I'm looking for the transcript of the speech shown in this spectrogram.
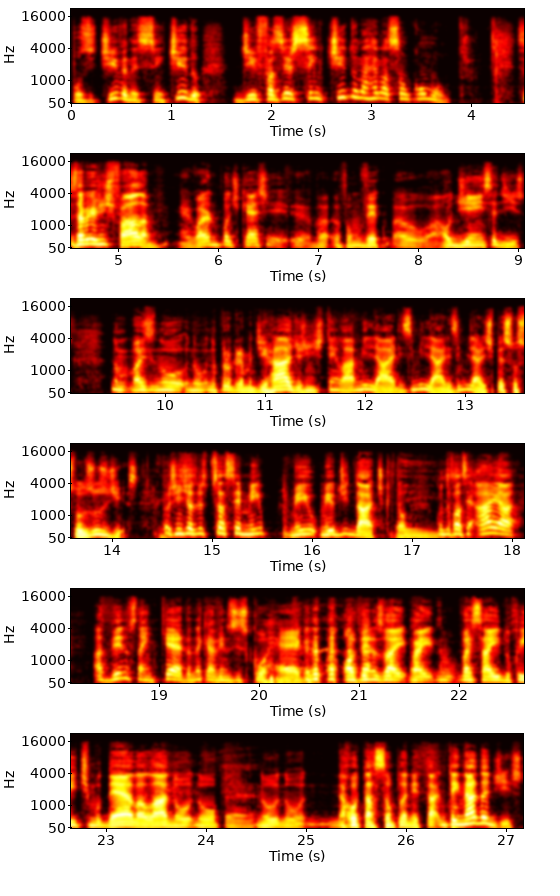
positiva nesse sentido, de fazer sentido na relação com o outro. Você sabe que a gente fala, agora no podcast, eh, vamos ver a audiência disso. No- mas no, no, no programa de rádio, a gente tem lá milhares e milhares e milhares de pessoas todos os dias. Então a gente às vezes precisa ser meio, meio, meio didático. Então, Isso. quando eu falo assim, ah, a, a Vênus está em queda, não é que a Vênus escorrega, a, Vênus vai, vai, vai sair do ritmo dela lá no, no, É. no- no- na rotação planetária, não tem nada disso.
